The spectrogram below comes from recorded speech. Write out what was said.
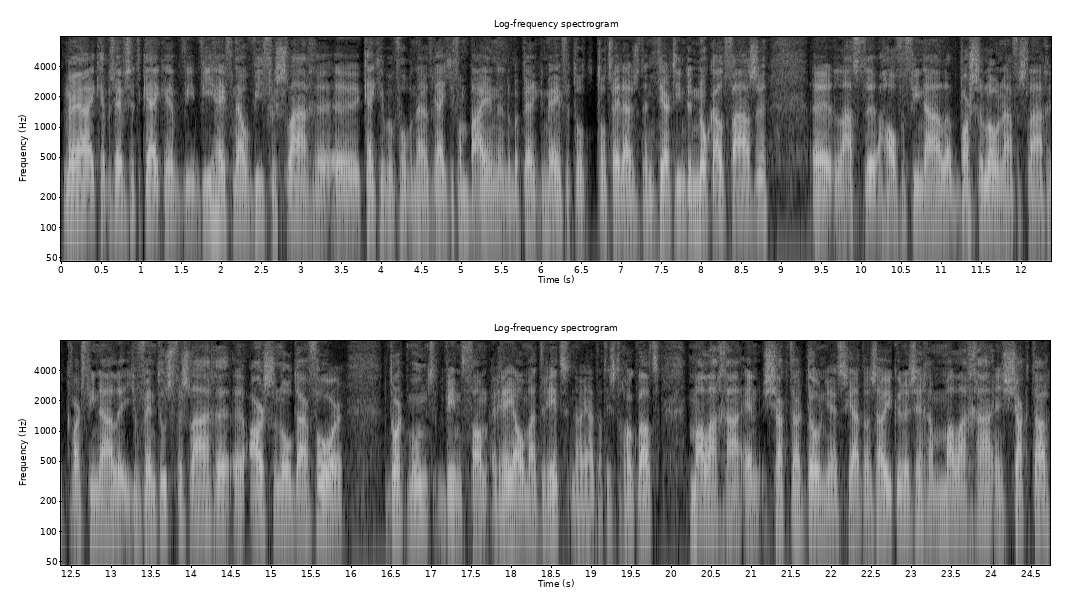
Nou ja, ik heb eens even zitten kijken. Wie, wie heeft nou wie verslagen? Uh, kijk je bijvoorbeeld naar het rijtje van Bayern. En dan beperk ik me even tot, tot 2013. De knock fase. Uh, laatste halve finale Barcelona verslagen. Kwartfinale Juventus verslagen. Uh, Arsenal daarvoor. Dortmund wint van Real Madrid. Nou ja, dat is toch ook wat. Malaga en Shakhtar Donetsk. Ja, dan zou je kunnen zeggen Malaga en Shakhtar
